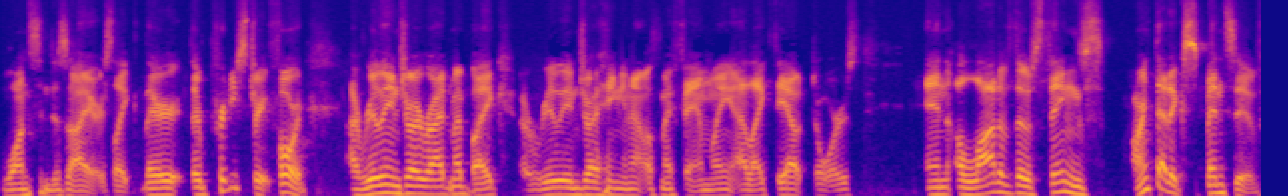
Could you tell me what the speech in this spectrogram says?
wants and desires. Like they're they're pretty straightforward. I really enjoy riding my bike. I really enjoy hanging out with my family. I like the outdoors. And a lot of those things aren't that expensive,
